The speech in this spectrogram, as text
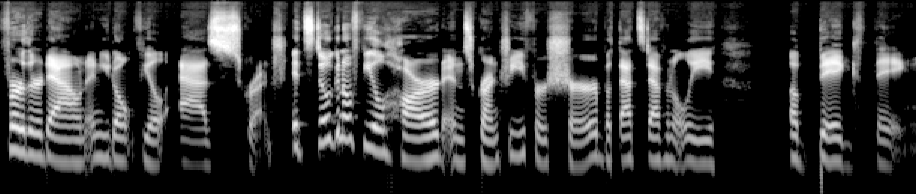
further down and you don't feel as scrunched. It's still gonna feel hard and scrunchy for sure, but that's definitely a big thing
